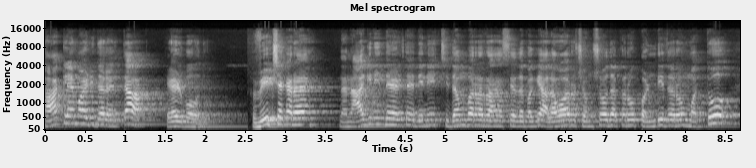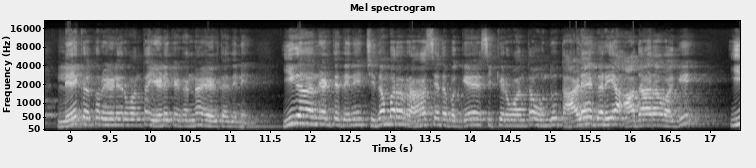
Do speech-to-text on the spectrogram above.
ದಾಖಲೆ ಮಾಡಿದ್ದಾರೆ ಅಂತ ಹೇಳ್ಬೋದು. ವೀಕ್ಷಕರೇ ನಾನು ಆಗಿನಿಂದ ಹೇಳ್ತಾ ಇದ್ದೀನಿ, ಚಿದಂಬರ ರಹಸ್ಯದ ಬಗ್ಗೆ ಹಲವಾರು ಸಂಶೋಧಕರು, ಪಂಡಿತರು ಮತ್ತು ಲೇಖಕರು ಹೇಳಿರುವಂಥ ಹೇಳಿಕೆಗಳನ್ನ ಹೇಳ್ತಾ ಇದ್ದೀನಿ. ಈಗ ನಾನು ಹೇಳ್ತಾ ಇದ್ದೀನಿ, ಚಿದಂಬರ ರಹಸ್ಯದ ಬಗ್ಗೆ ಸಿಕ್ಕಿರುವಂಥ ಒಂದು ತಾಳೆಗರಿಯ ಆಧಾರವಾಗಿ ಈ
